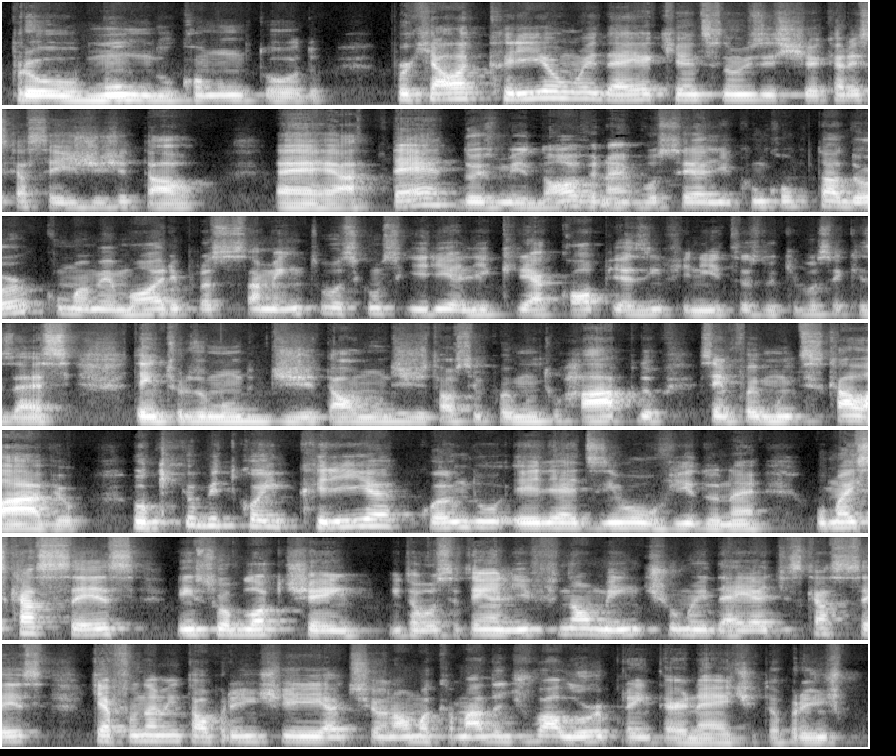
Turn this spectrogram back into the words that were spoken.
para o mundo como um todo? Porque ela cria uma ideia que antes não existia, que era a escassez digital é, até 2009, né, você ali com um computador, com uma memória e processamento, você conseguiria ali criar cópias infinitas do que você quisesse dentro do mundo digital. O mundo digital sempre foi muito rápido, sempre foi muito escalável. O que, que o Bitcoin cria quando ele é desenvolvido, né? Uma escassez em sua blockchain. Então você tem ali finalmente uma ideia de escassez que é fundamental para a gente adicionar uma camada de valor para a internet. Então, para a gente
